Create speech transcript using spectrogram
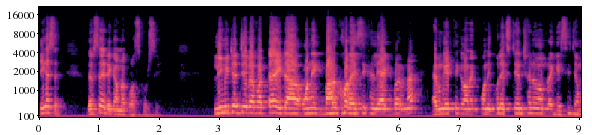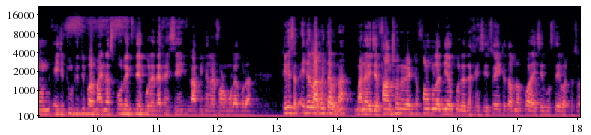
ঠিক আছে? দ্যাটস এটাকে আমরা ক্রস করছি। লিমিটেড যে ব্যাপারটা, এটা অনেকবার করাইছি, খালি একবার না, এবং এর থেকে অনেক, অনেকগুলো এক্সটেনশনেও আমরা গেছি। যেমন এই যে two two the power minus four X দিয়ে করে দেখাইছি লাপিতালের ফর্মুলাগুলো ঠিক আছে, এটা লাপিতাল না মানে ওই যে ফাংশনের একটা ফর্মুলা দিয়ে করে দেখাইছি সো এটা তো আমরা করাইছি, বুঝতেই পারতেছো।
